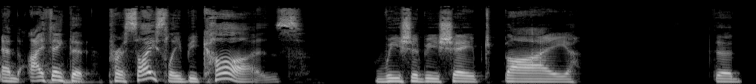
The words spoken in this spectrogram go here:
And I think that precisely because we should be shaped by the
